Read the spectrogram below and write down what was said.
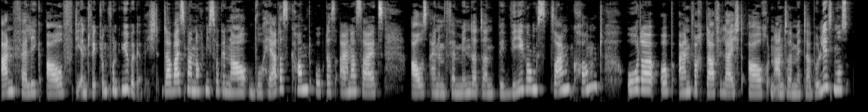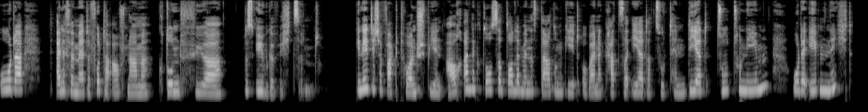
anfällig auf die Entwicklung von Übergewicht. Da weiß man noch nicht so genau, woher das kommt, ob das einerseits aus einem verminderten Bewegungsdrang kommt oder ob einfach da vielleicht auch ein anderer Metabolismus oder eine vermehrte Futteraufnahme Grund für das Übergewicht sind. Genetische Faktoren spielen auch eine große Rolle, wenn es darum geht, ob eine Katze eher dazu tendiert, zuzunehmen oder eben nicht.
